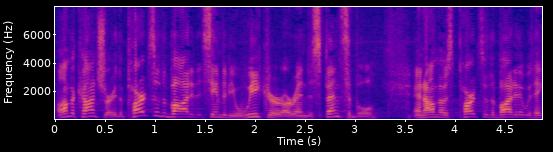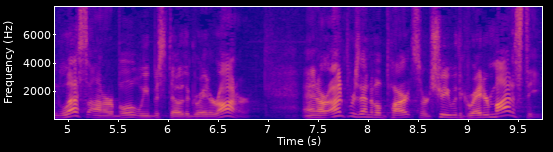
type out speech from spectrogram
on the contrary the parts of the body that seem to be weaker are indispensable and on those parts of the body that we think less honorable we bestow the greater honor. And our unpresentable parts are treated with greater modesty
